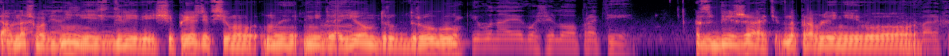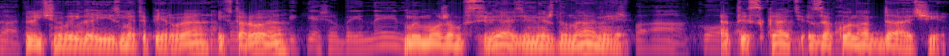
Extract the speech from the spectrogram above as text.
А в нашем объединении есть две вещи. Прежде всего, мы не даем друг другу сбежать в направлении его личного эгоизма, это первое. И второе, мы можем в связи между нами отыскать закон отдачи,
